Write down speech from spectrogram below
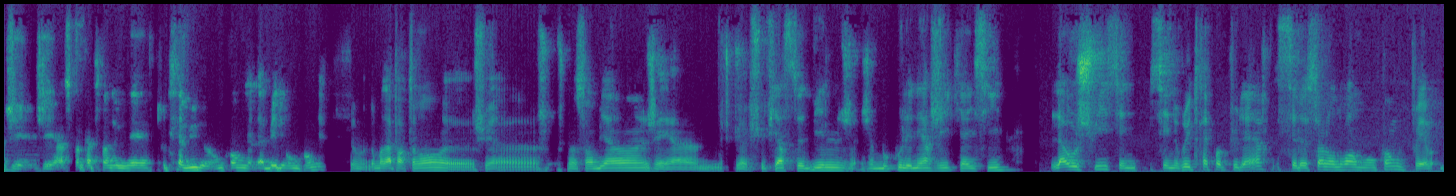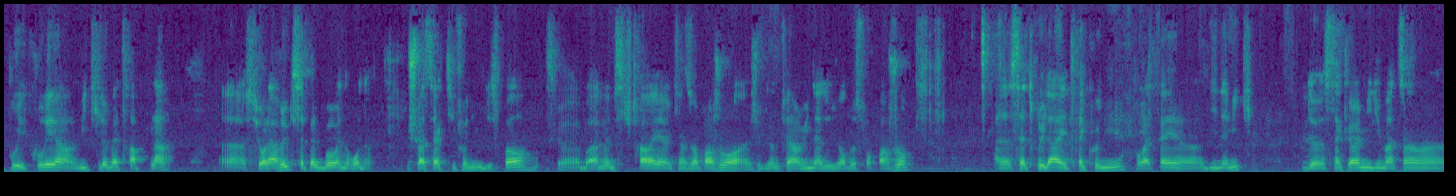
j'ai à 180 degrés toute la vue de Hong Kong, la baie de Hong Kong. Dans mon appartement, euh, je, me sens bien. Je, suis fier de cette ville. J'aime beaucoup l'énergie qu'il y a ici. Là où je suis, c'est une, rue très populaire. C'est le seul endroit où Hong Kong vous vous pouvez courir 8 km à plat sur la rue qui s'appelle Bowen Road. Je suis assez actif au niveau du sport, parce que bah, même si je travaille 15 heures par jour, j'ai besoin de faire une à deux heures de sport par jour. Euh, cette rue-là est très connue pour être très euh, dynamique. De 5h30 du matin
